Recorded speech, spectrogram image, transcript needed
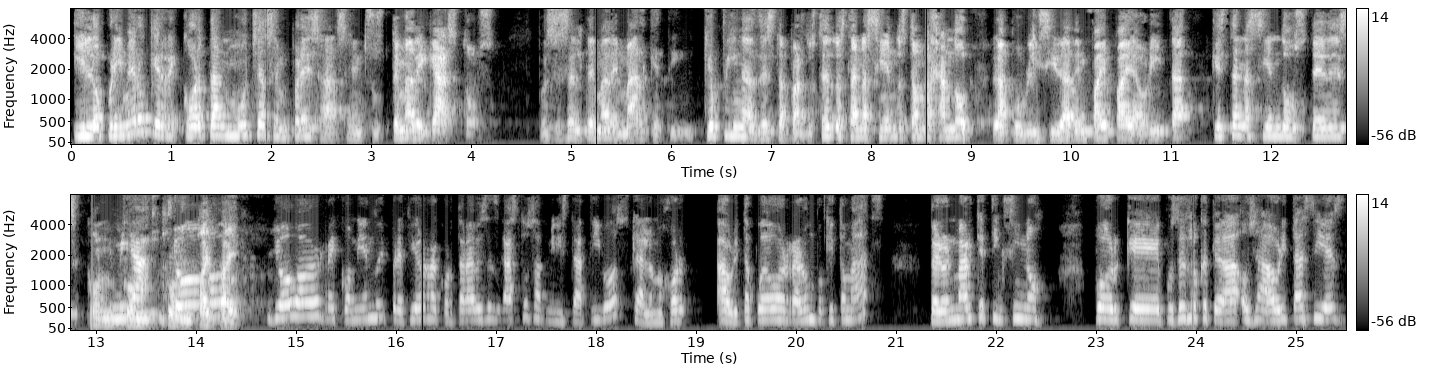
y lo primero que recortan muchas empresas en su tema de gastos pues es el tema de marketing. ¿Qué opinas de esta parte? Ustedes lo están haciendo, están bajando la publicidad en PayPay ahorita. ¿Qué están haciendo ustedes con, con, yo recomiendo y prefiero recortar a veces gastos administrativos, que a lo mejor ahorita puedo ahorrar un poquito más, pero en marketing sí no, porque pues es lo que te da, o sea, ahorita sí es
